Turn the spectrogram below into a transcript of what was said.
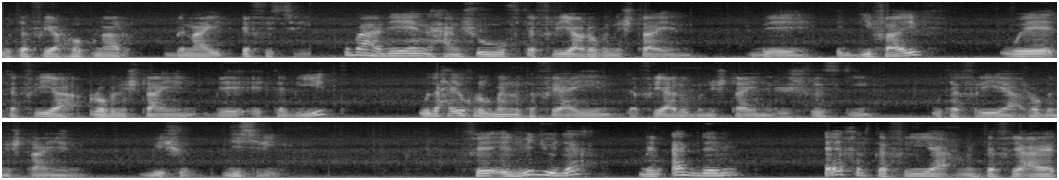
وتفريع هوبنر ب knight f3 وبعدين هنشوف تفريع روبنشتاين بال d5 وتفريع روبنشتاين بالتبييت وده هيخرج منه تفريعين تفريع روبنشتاين ريشفسكي وتفريع روبنشتاين bishop d3 في الفيديو ده بنقدم آخر تفريع من تفريعات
